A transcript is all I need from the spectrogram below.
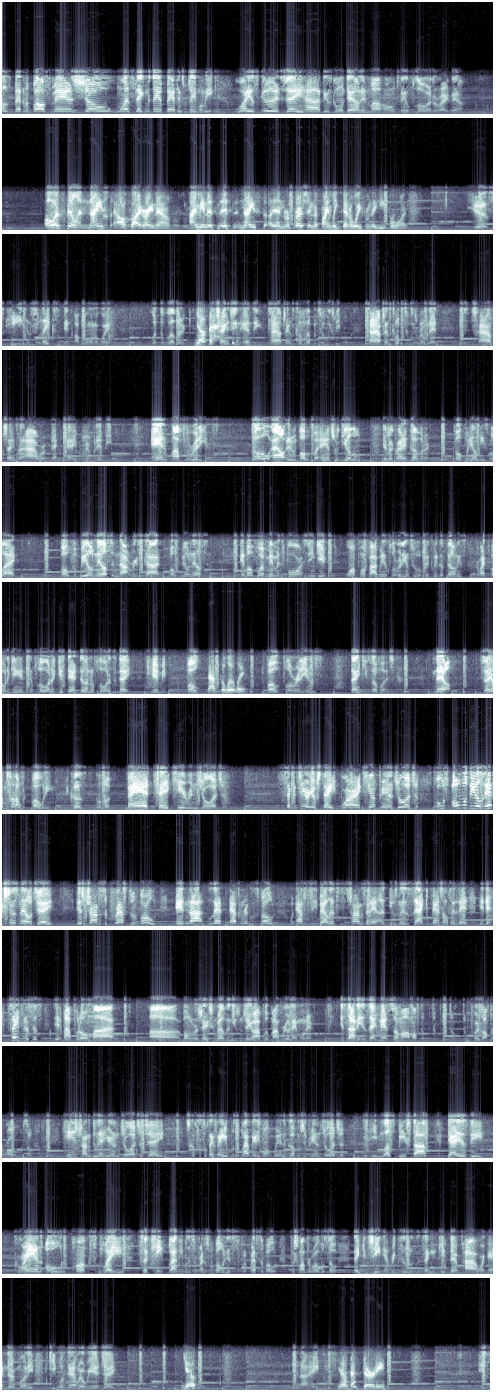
Folks, back on the Boss Man Show. One segment day of Bad Takes with Jae Monique. What is good, Jae? How are things going down in my home state of Florida right now? Oh, it's feeling nice outside right now. I mean, it's it's nice and refreshing to finally get away from the heat for once. Yes, heat and snakes are going away with the weather Yep. changing and the time change coming up in two weeks, people. Time change coming up in two weeks. Remember that. Time change an hour back, okay? Remember that, people. And my Floridians, go out and vote for Andrew Gillum, Democratic governor. Vote for him. He's black. Vote for Bill Nelson, not Rick Scott. Vote for Bill Nelson. And vote for Amendment 4 so you can get 1.5 million Floridians who have been convicted of felonies the right to vote again in Florida. Get that done in Florida today. You hear me? Vote. Absolutely. Vote, Floridians. Thank you so much. Now, Jae, I'm to start off with voting because it was a bad take here in Georgia. Secretary of State Brian Kemp here in Georgia, who's over the elections now, Jae, is trying to suppress the vote and not let African Americans vote with absentee ballots, trying to say that uh, using the exact batch. I'll say that, that. Say, for instance, if I put on my uh, voter registration rather than using JR, I put my real name on there. It's not the exact match, so I'm, I'm off the, person off the road. So he's trying to do that here in Georgia, Jae. So, so Stacey Abrams, the black lady, won't win the governorship here in Georgia. He must be stopped. That is the grand old punks play to keep black people disenfranchised from voting, suppress the vote, push them off the road so they can cheat and rig systems so they can keep their power and their money and keep us down where we're at, Jae. Yep. And I hate them. Yep, that's dirty.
